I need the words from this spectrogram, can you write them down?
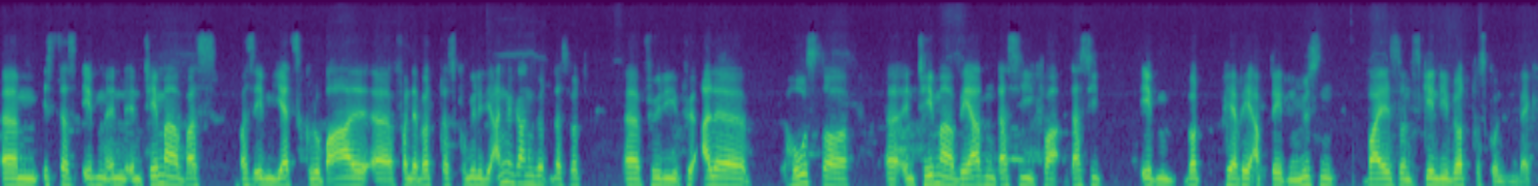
ähm, ist das eben ein, ein Thema, was, was eben jetzt global äh, von der WordPress-Community angegangen wird. Und das wird äh, für, die, für alle Hoster äh, ein Thema werden, dass sie, dass sie eben PHP updaten müssen, weil sonst gehen die WordPress-Kunden weg.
